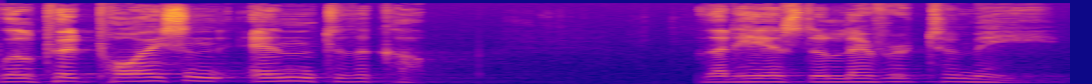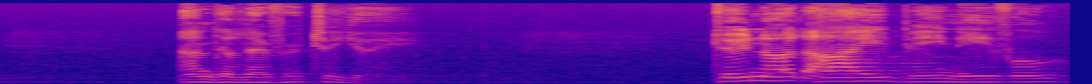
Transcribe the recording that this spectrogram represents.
will put poison into the cup that he has delivered to me and delivered to you. Do not I, being evil,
